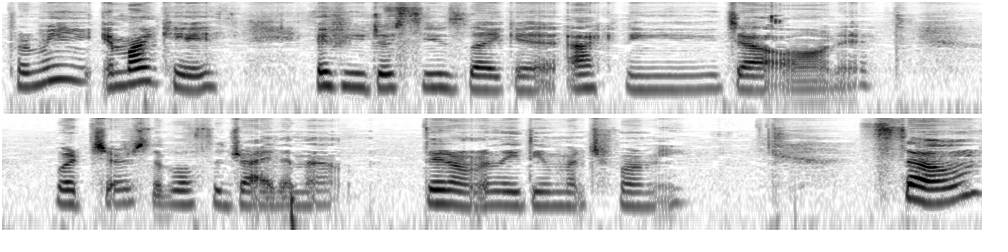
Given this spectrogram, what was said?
for me, in my case, if you just use like an acne gel on it, which are supposed to dry them out. They don't really do much for me. So,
